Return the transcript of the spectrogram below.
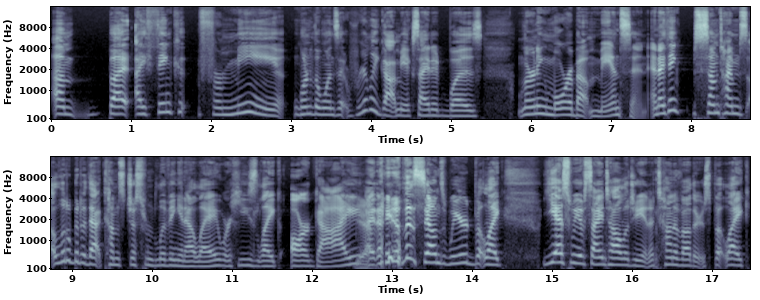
Um but I think for me, one of the ones that really got me excited was learning more about Manson. And I think sometimes a little bit of that comes just from living in LA where he's like our guy. Yeah. I, I know this sounds weird, but like, yes, we have Scientology and a ton of others, but like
